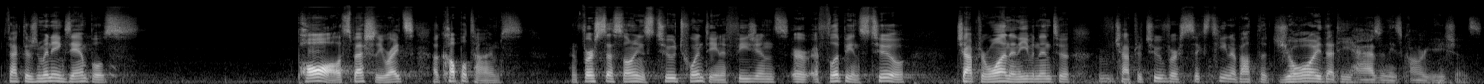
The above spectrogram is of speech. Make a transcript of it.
In fact, there's many examples. Paul especially writes a couple times in 1 Thessalonians 2:20 and Ephesians or Philippians 2 chapter 1 and even into chapter 2 verse 16 about the joy that he has in these congregations.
